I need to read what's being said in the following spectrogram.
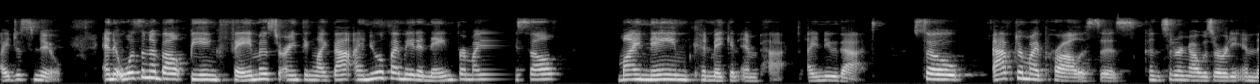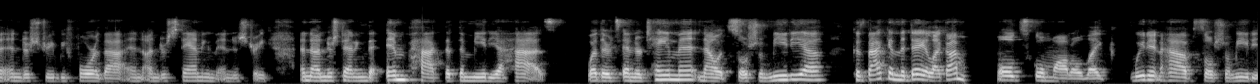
I just knew. And it wasn't about being famous or anything like that. I knew if I made a name for myself, my name can make an impact. I knew that. So after my paralysis, considering I was already in the industry before that and understanding the industry and understanding the impact that the media has, whether it's entertainment, now it's social media. Because back in the day, like I'm old school model. Like we didn't have social media.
